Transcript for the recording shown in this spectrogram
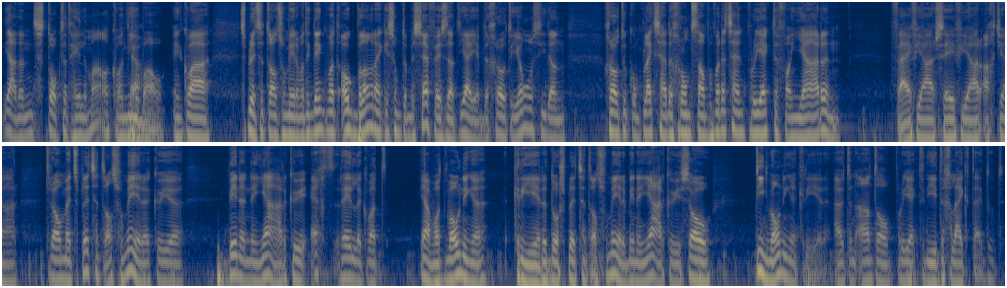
ja, dan stokt het helemaal qua nieuwbouw. En qua splitsen transformeren. Want ik denk wat ook belangrijk is om te beseffen is dat ja, je hebt de grote jongens die dan grote complexen uit de grond stampen. Maar dat zijn projecten van jaren. Vijf jaar, zeven jaar, acht jaar. Terwijl met splitsen transformeren kun je binnen een jaar kun je echt redelijk wat, ja, wat woningen creëren door splitsen en transformeren. Binnen een jaar kun je zo tien woningen creëren uit een aantal projecten die je tegelijkertijd doet.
